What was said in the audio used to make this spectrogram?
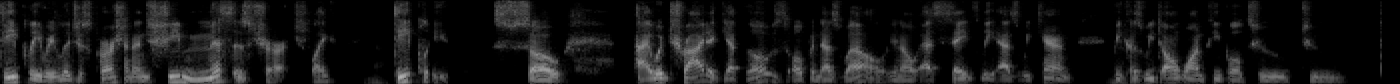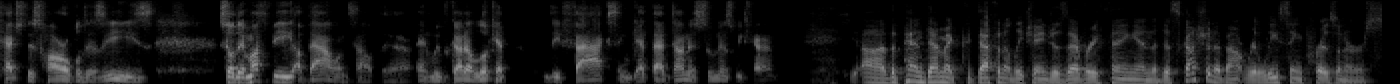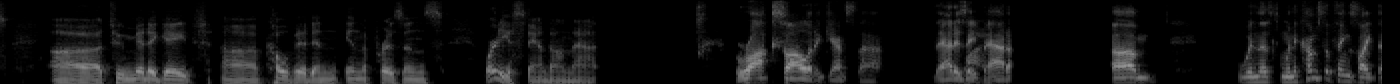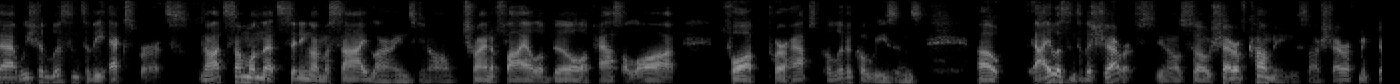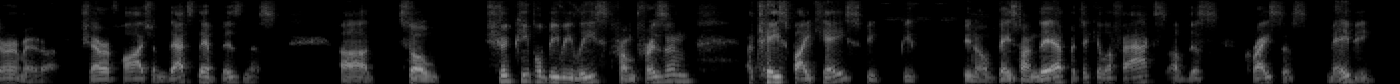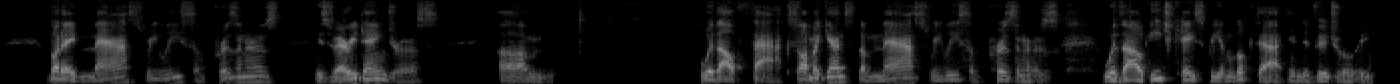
deeply religious person, and she misses church like deeply. So I would try to get those opened as well, you know, as safely as we can, because we don't want people to to catch this horrible disease. So there must be a balance out there, and we've got to look at the facts and get that done as soon as we can. Uh, the pandemic definitely changes everything, and the discussion about releasing prisoners uh, to mitigate uh, COVID in in the prisons. Where do you stand on that? Rock solid against that. That is Why? a bad. Um, when the when it comes to things like that, we should listen to the experts, not someone that's sitting on the sidelines, you know, trying to file a bill or pass a law for perhaps political reasons. Uh, I listen to the sheriffs, you know, so Sheriff Cummings or Sheriff McDermott or Sheriff Hodgson, that's their business. Uh, so should people be released from prison, a case by case, be, be, you know, based on their particular facts of this crisis? Maybe. But a mass release of prisoners is very dangerous um, without facts. So I'm against the mass release of prisoners without each case being looked at individually.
